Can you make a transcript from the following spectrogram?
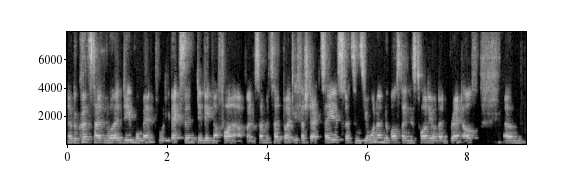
Ja, du kürzt halt nur in dem Moment, wo die weg sind, den Weg nach vorne ab, weil du sammelst halt deutlich verstärkt Sales, Rezensionen, du baust deine Historie und deine Brand auf. Ähm,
